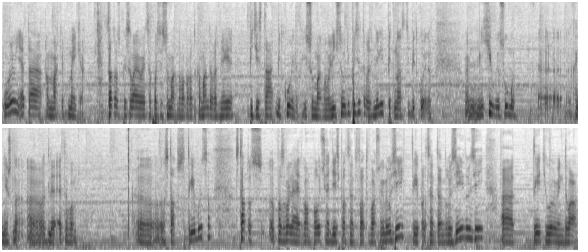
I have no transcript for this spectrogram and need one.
уровень это Market Maker. Статус присваивается после суммарного оборота команды в размере 500 биткоинов и суммарного личного депозита в размере 15 биткоинов. Э, Нехилые суммы, э, конечно, э, для этого э, статуса требуется. Статус э, позволяет вам получать 10% от ваших друзей, 3% от друзей друзей, э, третий уровень 2,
